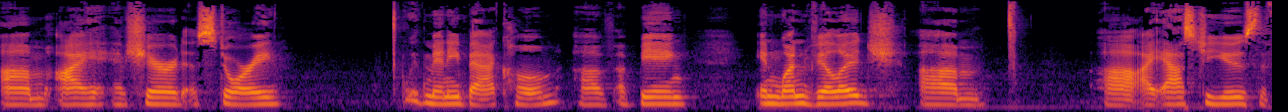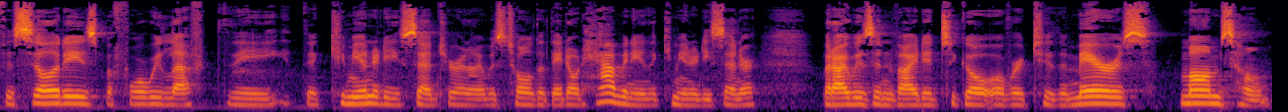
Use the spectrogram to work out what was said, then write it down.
Um, I have shared a story with many back home of, of being in one village. Um, uh, I asked to use the facilities before we left the, the community center, and I was told that they don't have any in the community center. But I was invited to go over to the mayor's mom's home,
